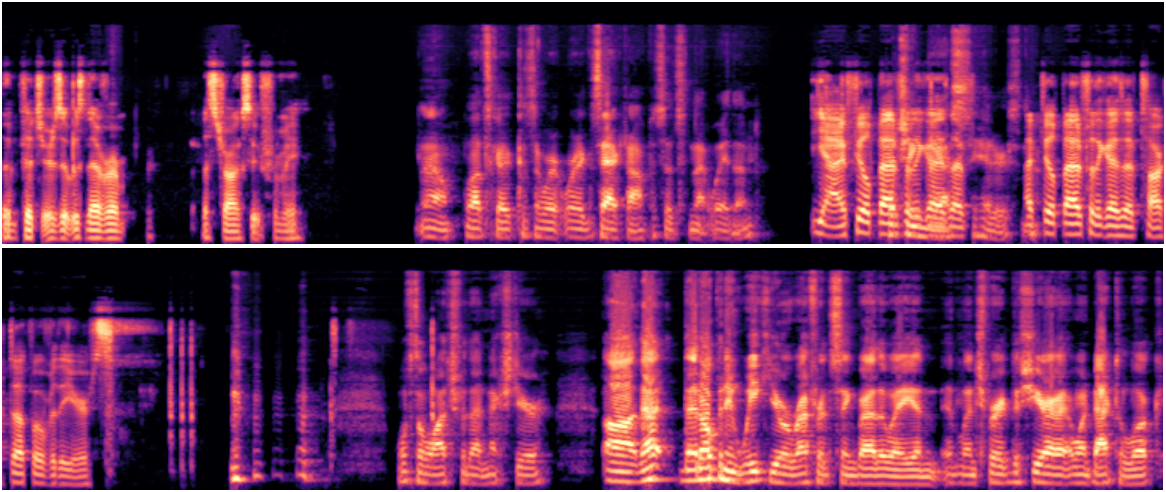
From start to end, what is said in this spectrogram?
than pitchers. It was never a strong suit for me. No, well, that's good because we're, we're exact opposites in that way. Then Yeah, I feel bad for the guys I've hitters. I feel bad for the guys I've talked up over the years. We'll have to watch for that next year. Uh, that that opening week you were referencing, by the way, in, in Lynchburg this year, I went back to look.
